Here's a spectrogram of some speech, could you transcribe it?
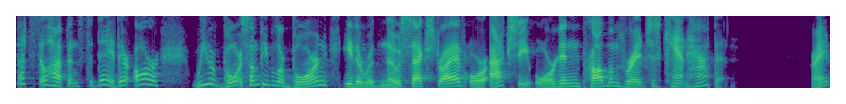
That still happens today. There are, we were born, some people are born either with no sex drive or actually organ problems where it just can't happen, right?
